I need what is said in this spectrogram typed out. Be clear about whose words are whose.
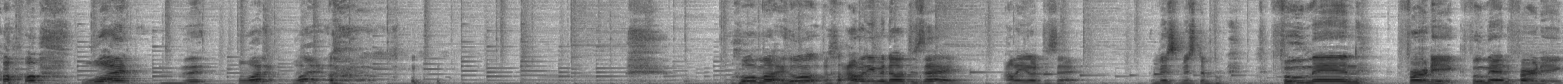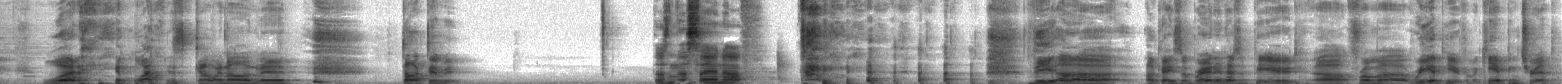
Speaker 1: what the what what? who am I? Who I don't even know what to say. I don't even know what to say. Miss Mr. Br- Fu Man Ferdig. Fu Man Ferdig. What what is going on, man? Talk to me.
Speaker 2: Doesn't this say enough?
Speaker 1: the uh okay, so Brandon has appeared uh from uh reappeared from a camping trip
